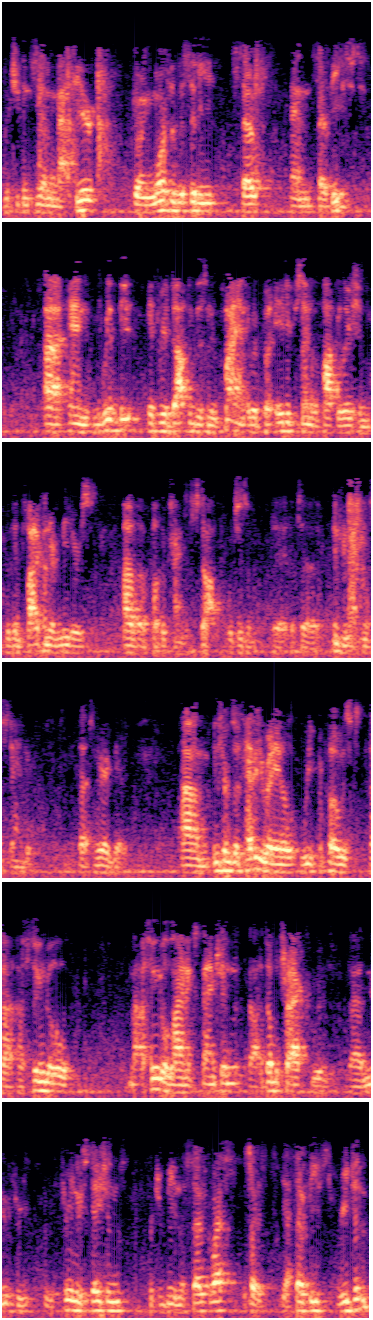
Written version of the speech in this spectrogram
which you can see on the map here, going north of the city, south, and southeast. Uh, and with the, if we adopted this new plan, it would put 80% of the population within 500 meters of a public transit stop, which is a, it's an international standard. That's very good. Um, in terms of heavy rail, we proposed uh, a single a single line expansion, uh, double track with uh, new three, with three new stations, which would be in the southwest, sorry, yeah, southeast region,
